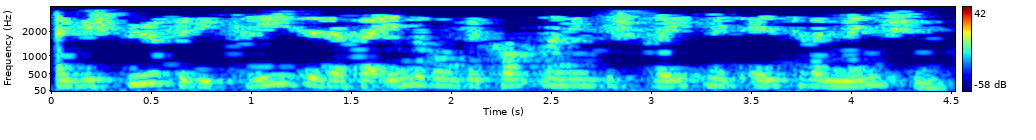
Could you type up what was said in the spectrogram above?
Ein Gespür für die Krise der Veränderung bekommt man im Gespräch mit älteren Menschen,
